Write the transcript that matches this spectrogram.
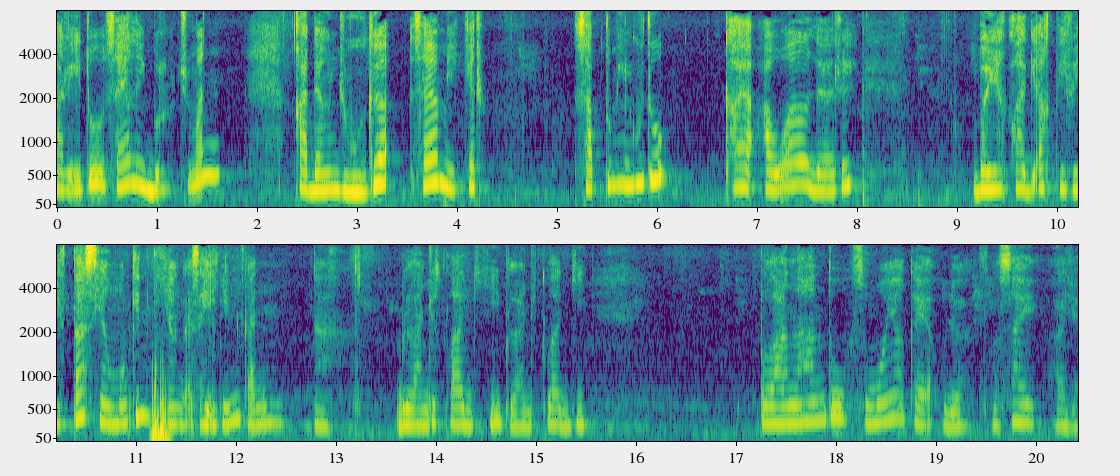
hari itu saya libur cuman kadang juga saya mikir Sabtu Minggu tuh kayak awal dari banyak lagi aktivitas yang mungkin yang nggak saya inginkan. Nah berlanjut lagi berlanjut lagi. Pelan-pelan tuh semuanya kayak udah selesai aja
